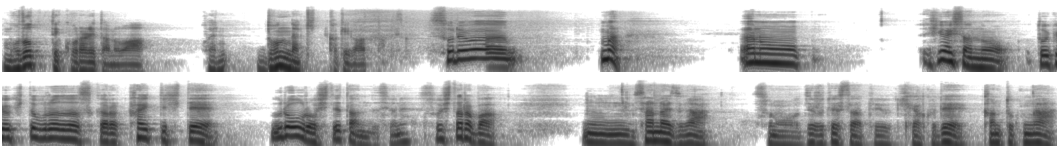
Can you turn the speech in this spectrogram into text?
戻ってこられたのは、これどんなきっかけがあったんですか？それは、まあ、あの、東さんの東京キッドブラザーズから帰ってきて、うろうろしてたんですよね。そしたらば、うん、サンライズが、そのゼロテスターという企画で、監督が、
